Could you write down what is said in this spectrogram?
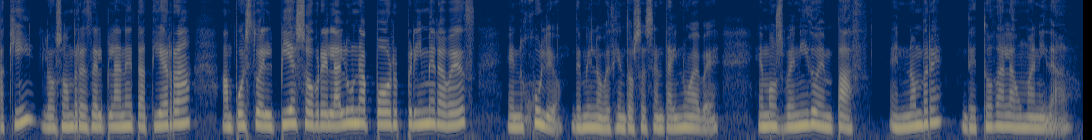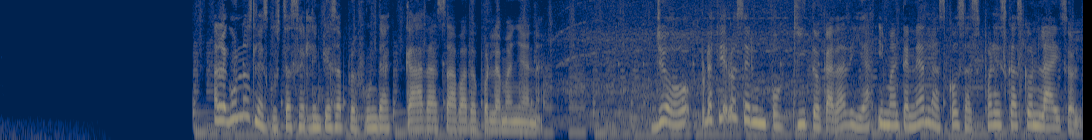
Aquí, los hombres del planeta Tierra han puesto el pie sobre la Luna por primera vez en julio de 1969. Hemos venido en paz, en nombre de toda la humanidad. A algunos les gusta hacer limpieza profunda cada sábado por la mañana. Yo prefiero hacer un poquito cada día y mantener las cosas frescas con Lysol.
